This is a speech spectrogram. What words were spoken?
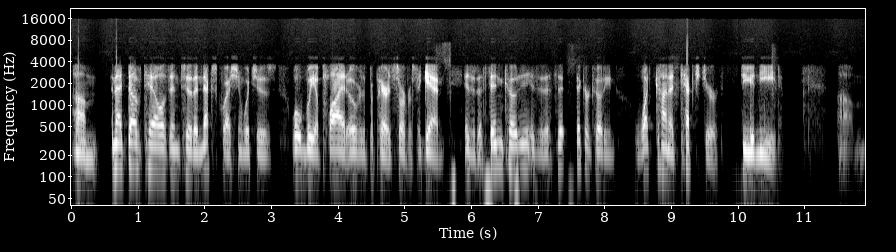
Um, and that dovetails into the next question, which is what will we apply it over the prepared surface? Again, is it a thin coating? Is it a th- thicker coating? What kind of texture do you need? Um,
